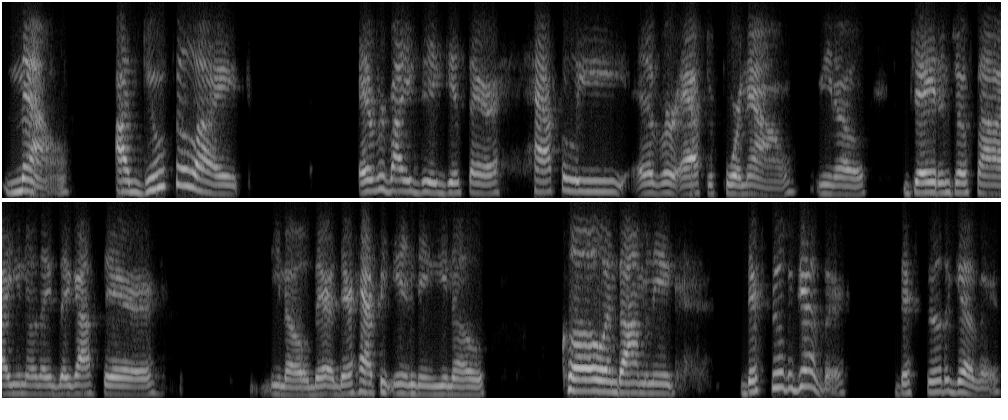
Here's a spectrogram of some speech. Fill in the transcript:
Now, I do feel like everybody did get there happily ever after for now. You know, Jade and Josiah, you know, they they got their, you know, their their happy ending, you know. Chloe and Dominic, they're still together. They're still together.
